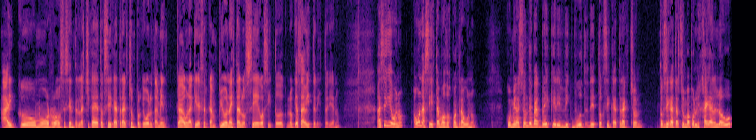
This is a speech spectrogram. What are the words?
hay como roces entre las chicas de Toxic Attraction, porque bueno, también cada una quiere ser campeona, y están los egos y todo, lo que se ha visto en la historia, ¿no? Así que bueno, aún así estamos 2 contra 1. Combinación de Backbreaker y Big Boot de Toxic Attraction Toxic Attraction va por el high and low,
